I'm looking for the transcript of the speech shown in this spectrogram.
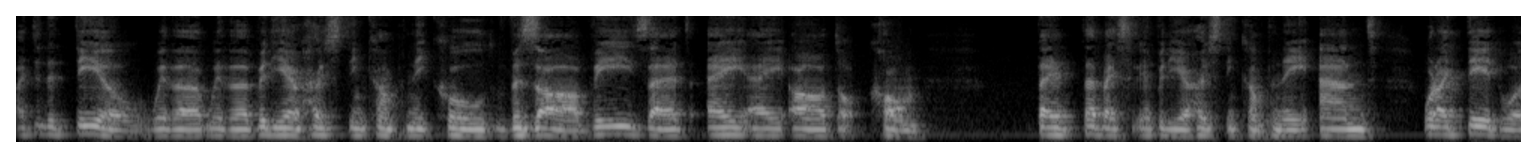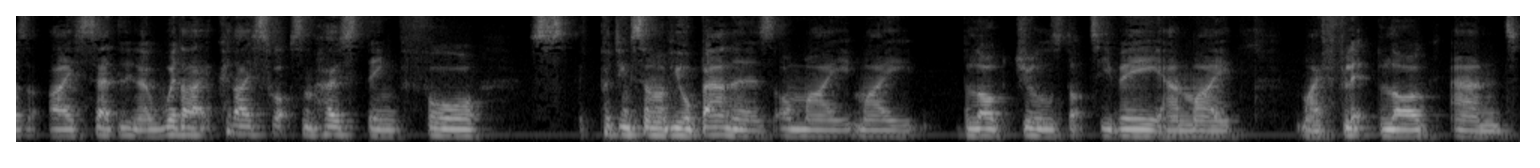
I did a deal with a with a video hosting company called Vzaar, V Z A A R dot com. They they're basically a video hosting company, and what I did was I said, you know, would I could I swap some hosting for putting some of your banners on my my blog jules.tv and my my flip blog and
